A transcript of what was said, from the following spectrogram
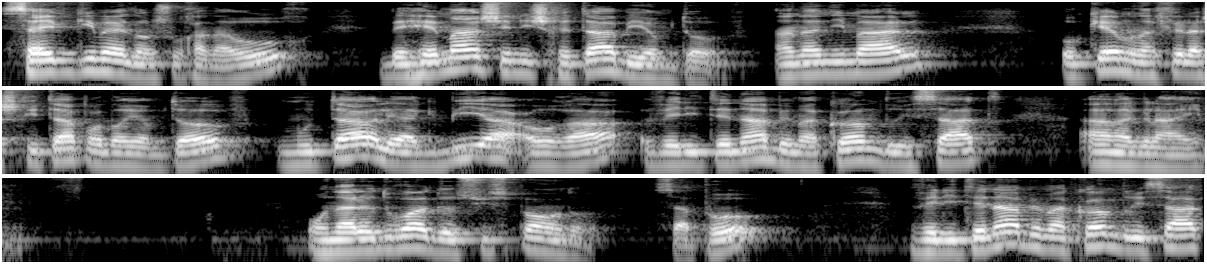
Saïf Gimel dans Behema Shenishreta Biyom Tov. Un animal auquel on a fait la shrita pendant Yom Tov, mutar le agbiya ora velitena bemakom drisat araglaim. On a le droit de suspendre sa peau, velitena bemakom drisat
